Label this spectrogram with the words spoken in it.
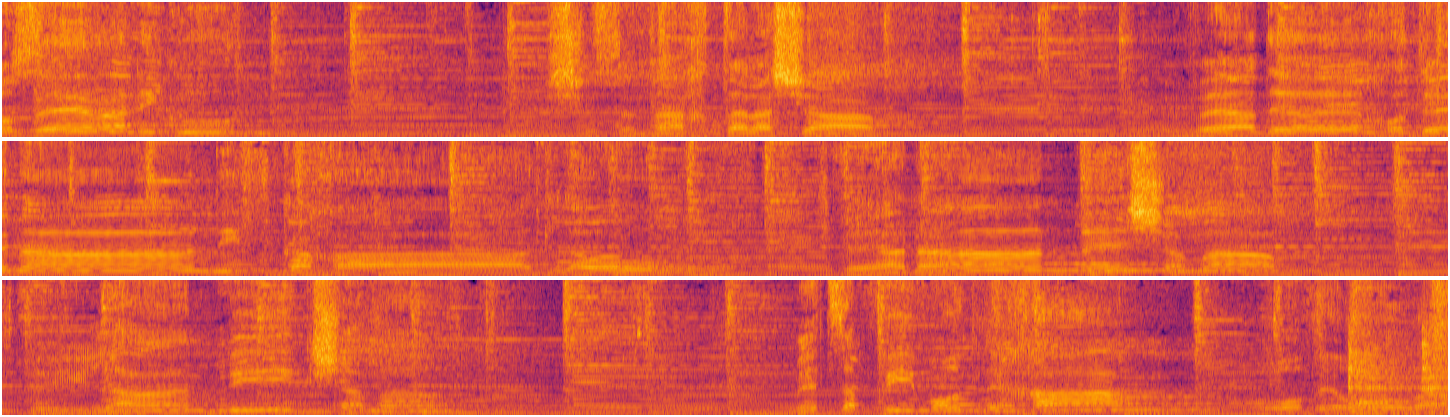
חוזר הניגון שזנחת לשווא והדרך עודנה נפקחת לאורך וענן בשמיו ואילן בגשמיו מצפים עוד לך עובר אורח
